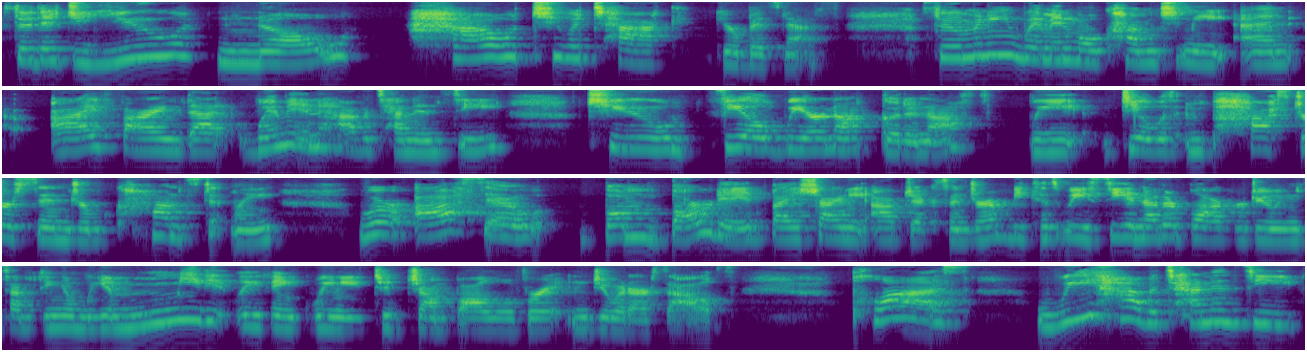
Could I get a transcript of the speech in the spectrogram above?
so that you know how to attack your business. So many women will come to me, and I find that women have a tendency to feel we are not good enough. We deal with imposter syndrome constantly. We're also bombarded by shiny object syndrome because we see another blogger doing something and we immediately think we need to jump all over it and do it ourselves. Plus, we have a tendency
